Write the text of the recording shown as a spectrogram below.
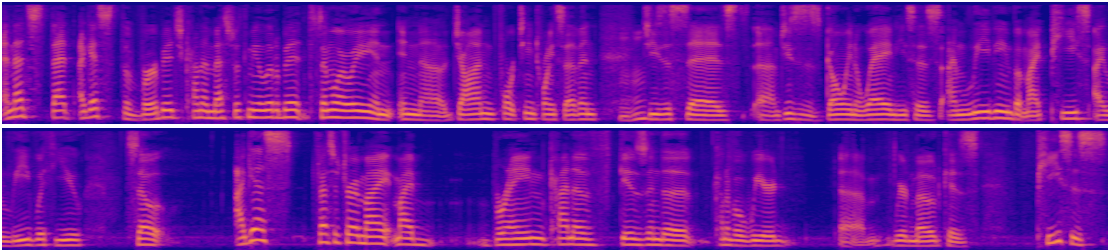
and that's that. I guess the verbiage kind of messed with me a little bit. Similarly, in in uh, John fourteen twenty Jesus says um, Jesus is going away, and he says, "I'm leaving, but my peace I leave with you." So, I guess Professor Troy, my my brain kind of gives into kind of a weird um, weird mode because peace is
